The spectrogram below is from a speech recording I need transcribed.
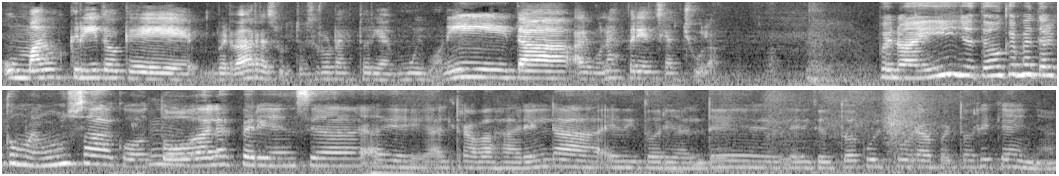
un manuscrito que, ¿verdad? Resultó ser una historia muy bonita, alguna experiencia chula. Bueno, ahí yo tengo que meter como en un saco mm. toda la experiencia eh, al trabajar en la editorial del Instituto de Cultura puertorriqueña,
